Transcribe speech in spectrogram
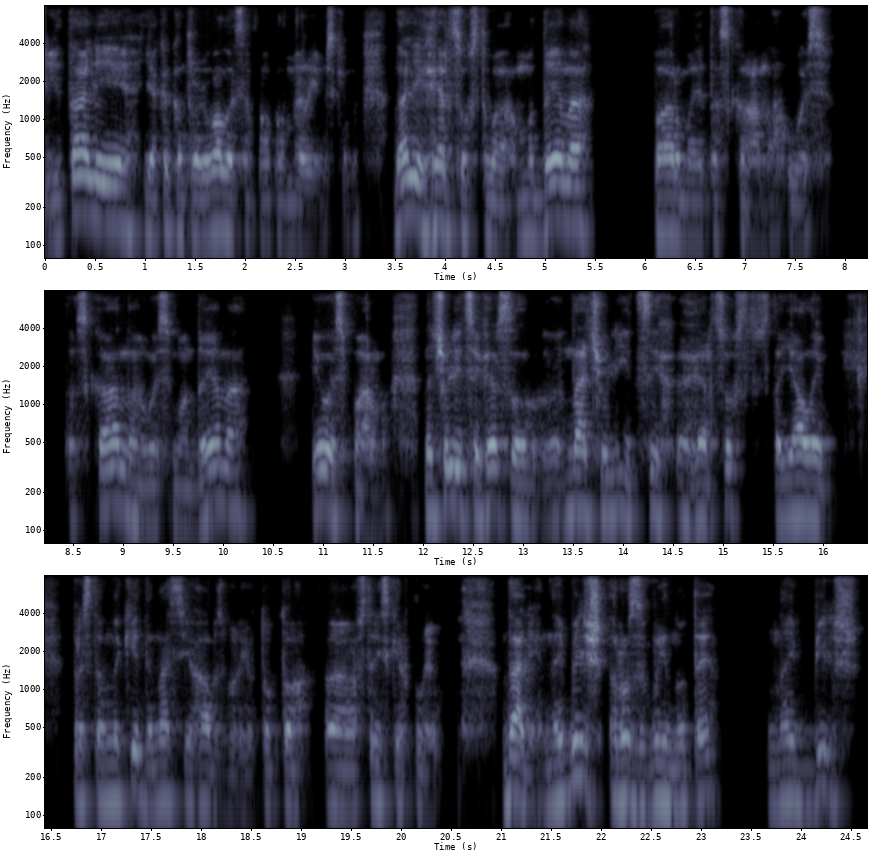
Італії, яка контролювалася папами римськими. Далі герцогства Модена, Парма і Тоскана. Ось Тоскана, ось Модена і ось Парма. На чолі цих герцог, на чолі цих герцогств стояли представники династії Габсбургів, тобто е, австрійський вплив. Далі найбільш розвинуте, найбільш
